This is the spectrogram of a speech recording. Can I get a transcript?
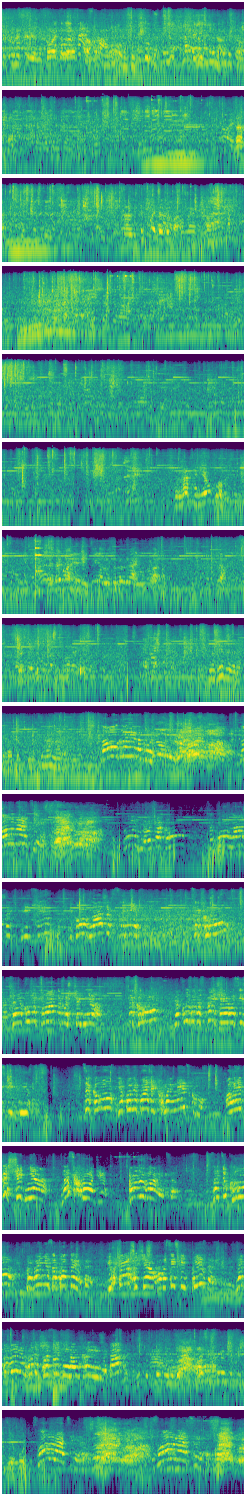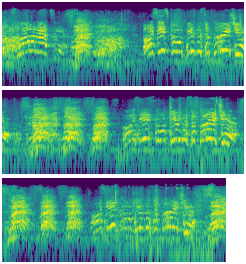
чи друга серія, не ховайте за камеру. Да. А, Підходьте до бабу. Серветки є у когось? Слава Україна, друзі! Слава нації! Друзі, оця кров це кров наших бійців і кров наших синів. Це кров, за яку ми платимо щодня. Це кров, яку забезпечує російський бізнес. Це кров, яку не бачать в Хмельницькому, але яка щодня на сході проливається. За цю кров повинні заплатити. І в першу чергу російський бізнес не повинен бути присутній на Україні, так? 10 тричі! Смерть! Смерть! Смерть! Російському бізнесу тричі! Смерть!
